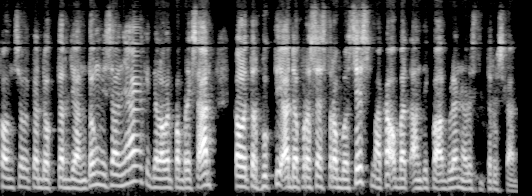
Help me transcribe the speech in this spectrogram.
konsul ke dokter jantung misalnya, kita lakukan pemeriksaan. Kalau terbukti ada proses trombosis, maka obat antikoagulan harus diteruskan.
